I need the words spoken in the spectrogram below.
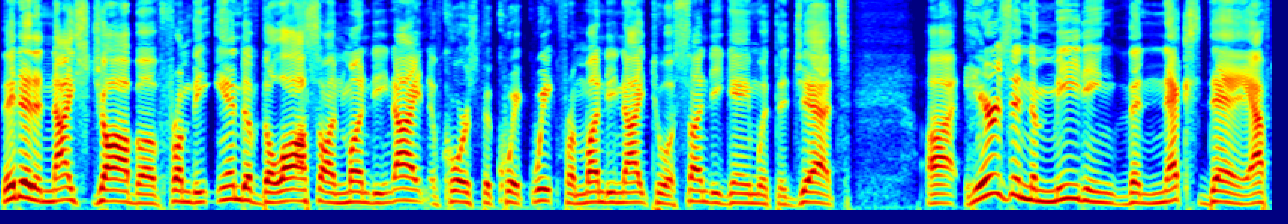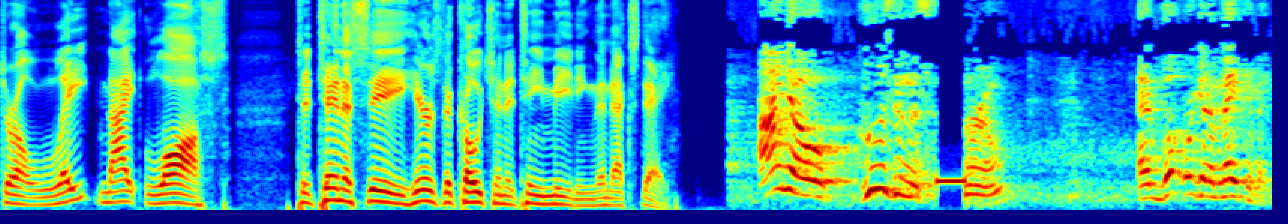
they did a nice job of from the end of the loss on Monday night, and of course the quick week from Monday night to a Sunday game with the Jets. Uh, here's in the meeting the next day after a late night loss to Tennessee. Here's the coach in a team meeting the next day. I know who's in this room and what we're going to make of it.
